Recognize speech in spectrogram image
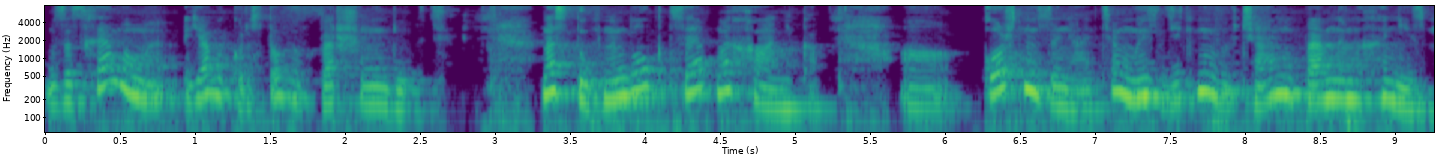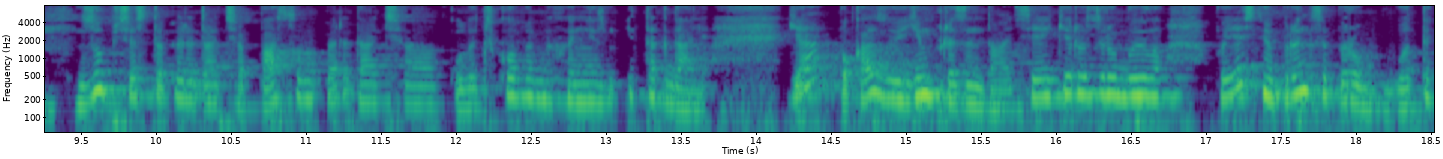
за схемами я використовую в першому блоці. Наступний блок це механіка. Кожне заняття ми з дітьми вивчаємо певний механізм: зубчаста передача, пасова передача, кулачковий механізм і так далі. Я показую їм презентації, які розробила, пояснюю принципи роботи,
